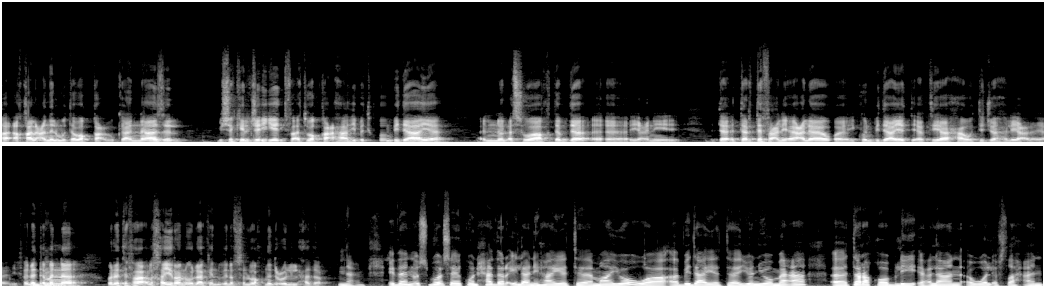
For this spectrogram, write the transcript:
أقل عن المتوقع وكان نازل بشكل جيد فأتوقع هذه بتكون بداية إنه الأسواق تبدأ آه، يعني ترتفع لأعلى ويكون بداية ارتياحها واتجاهها لأعلى يعني. فنتمنى ونتفائل خيرا ولكن بنفس الوقت ندعو للحذر. نعم. إذا أسبوع سيكون حذر إلى نهاية مايو وبداية يونيو مع آه، ترقب لإعلان والإفصاح عن آه،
